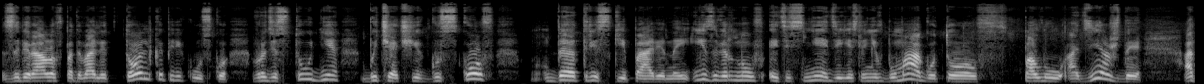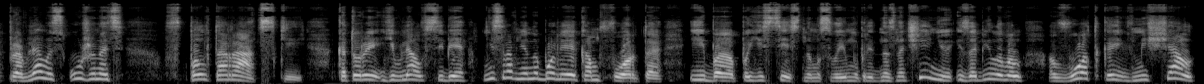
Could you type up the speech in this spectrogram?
забирало в подвале только перекуску, вроде студня, бычачьих гусков, да трески пареной, и завернув эти снеди, если не в бумагу, то в полу одежды, отправлялась ужинать в Полторацкий, который являл в себе несравненно более комфорта, ибо по естественному своему предназначению изобиловал водкой, вмещал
